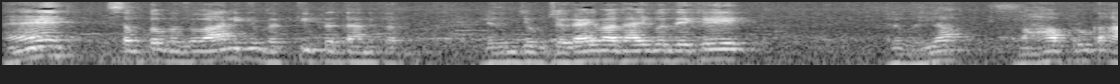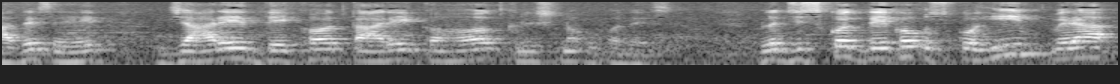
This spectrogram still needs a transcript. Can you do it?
हैं? सबको भगवान की भक्ति प्रदान करो। लेकिन जब जगाई माधाई को देखे, अरे भैया, महाप्रभु का आदेश है, जारे देखो, तारे कहो, कृष्ण उपदेश। बोले, जिसको देखो, उसको ही मेरा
